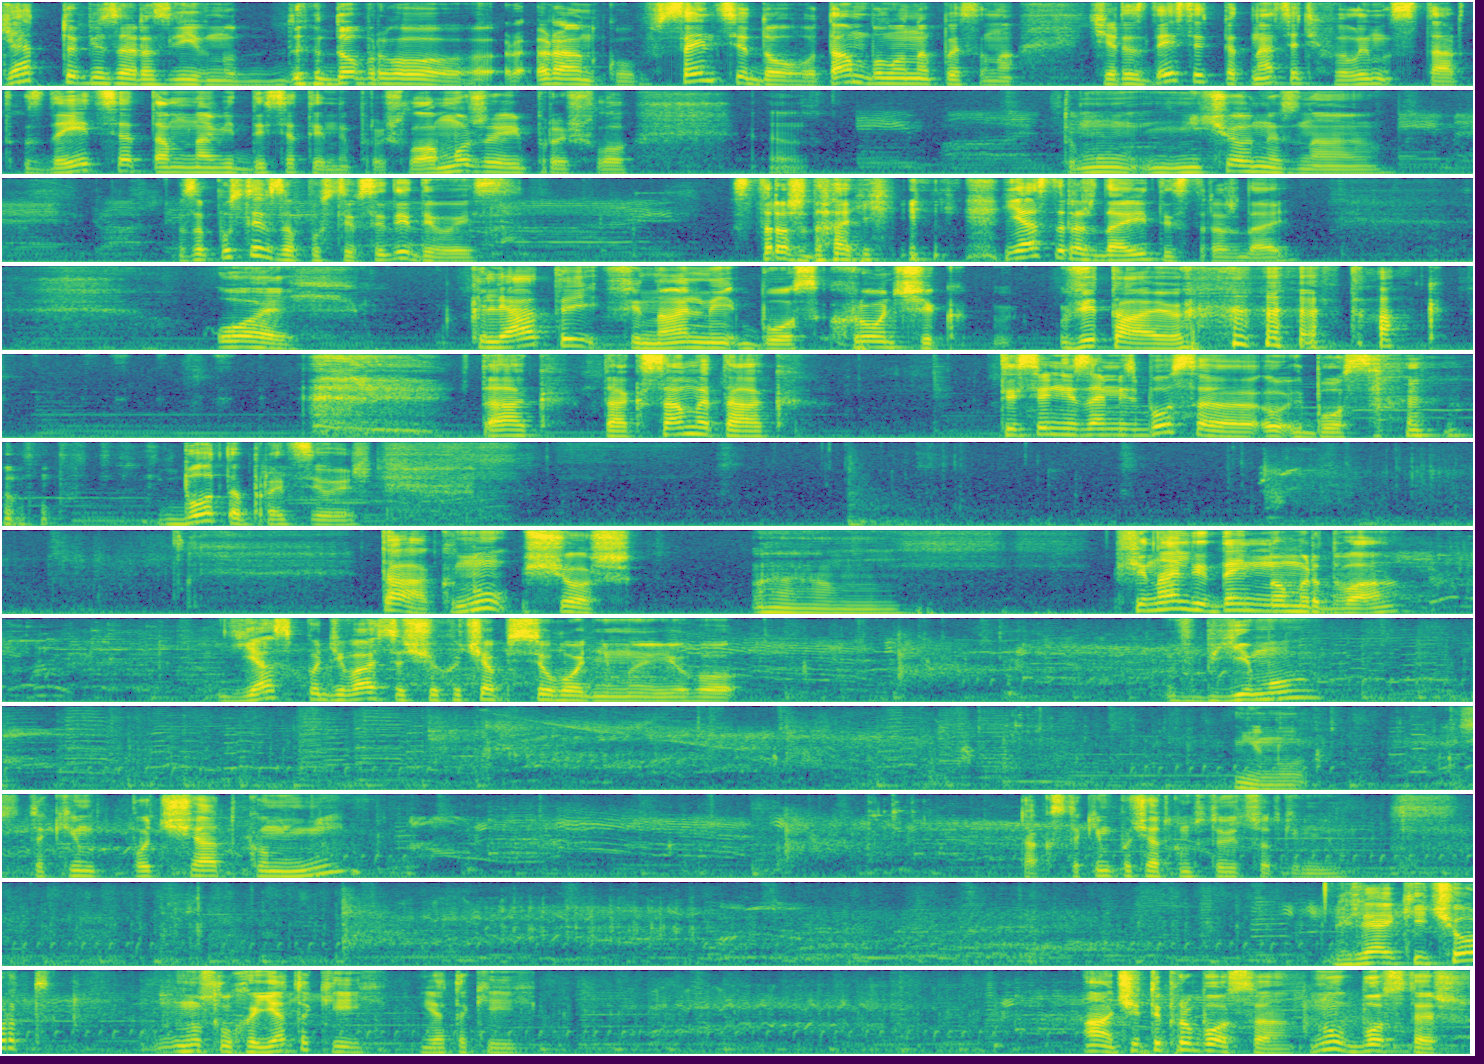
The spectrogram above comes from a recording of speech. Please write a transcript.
я тобі зараз лівну доброго ранку. В сенсі довго. Там було написано через 10-15 хвилин старт. Здається, там навіть 10 не пройшло, а може і пройшло. Е, Тому нічого не знаю. Запустив, запустив, сиди дивись. Страждай. Я страждаю, і ти страждай. Ой. Клятий фінальний бос. Хрончик, вітаю. так. Так, так, саме так. Ти сьогодні замість боса. Ой, боса. Бота працюєш. Так, ну що ж. Ем... Фінальний день номер 2. Я сподіваюся, що хоча б сьогодні ми його вб'ємо. Ні, ну. З таким початком ні. Так, з таким початком 100% ні. Гля, який чорт. Ну слухай, я такий, я такий. А, чи ти про боса? Ну, бос теж.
